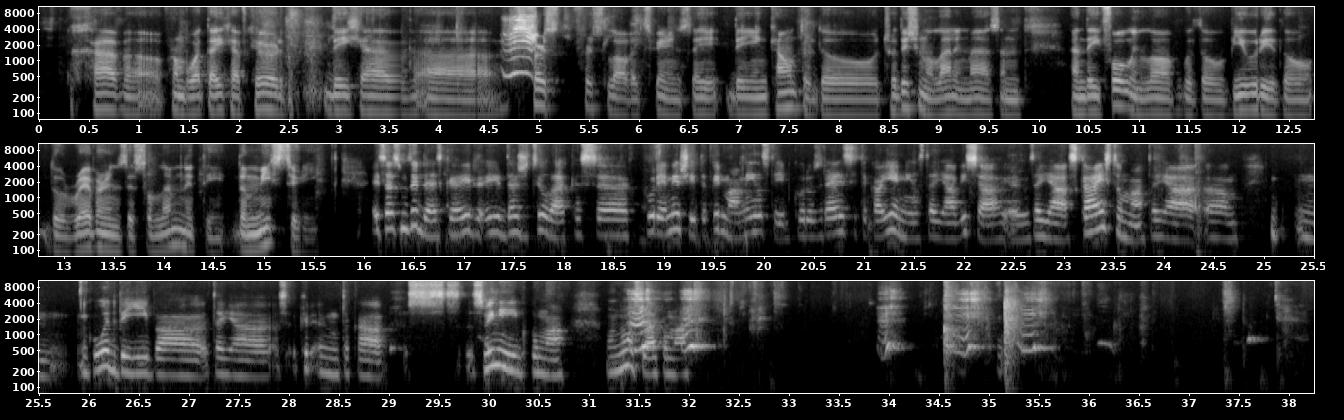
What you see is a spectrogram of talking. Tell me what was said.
have, uh, from what I have heard, they have uh, first first love experience. They they encounter the traditional Latin mass and and they fall in love with the beauty, the the reverence, the solemnity, the mystery Es esmu dzirdējis, ka ir, ir daži cilvēki, kas, eh, kuriem ir šī pirmā mīlestība, kur uzreiz iemīlst tajā visā, tajā skaistumā, tajā um, godībā, tajā kā, svinīgumā un noslēpumā.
